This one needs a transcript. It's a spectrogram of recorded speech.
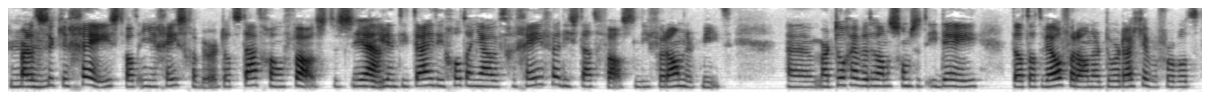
Maar dat Mhm. stukje geest, wat in je geest gebeurt, dat staat gewoon vast. Dus Ja. de identiteit die God aan jou heeft gegeven, die staat vast en die verandert niet. Uh, maar toch hebben we dan soms het idee dat dat wel verandert doordat je bijvoorbeeld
